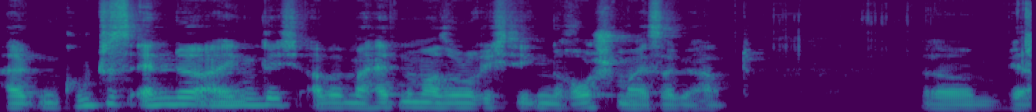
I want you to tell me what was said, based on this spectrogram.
halt ein gutes Ende eigentlich, aber man hätte nochmal so einen richtigen Rausschmeißer gehabt. Ähm, ja.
